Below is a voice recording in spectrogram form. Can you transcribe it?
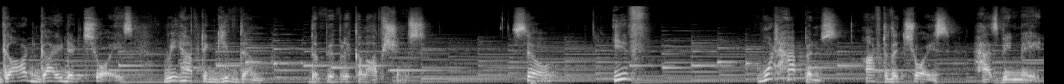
God guided choice, we have to give them the biblical options. So, if what happens after the choice has been made?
